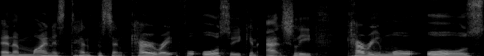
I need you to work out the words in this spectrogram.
and a minus 10% carry rate for ore. So you can actually carry more ores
